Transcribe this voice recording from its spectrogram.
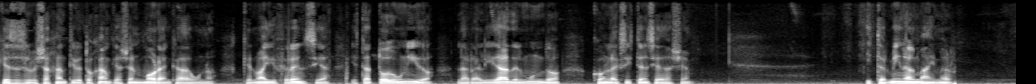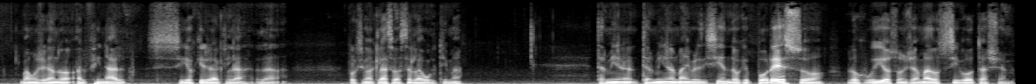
Que ese es el Beshahanti Betoham, que Hashem mora en cada uno, que no hay diferencia y está todo unido, la realidad del mundo con la existencia de Hashem. Y termina el Maimer, vamos llegando al final si Dios quiere, la, próxima clase va a ser la última. Termina, termina el Maimer diciendo que por eso los judíos son llamados Sibot Hashem,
